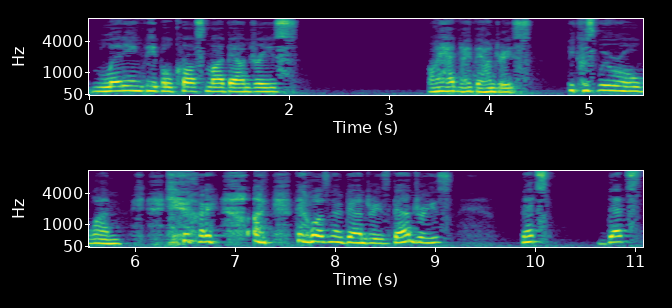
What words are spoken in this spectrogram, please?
letting people cross my boundaries. I had no boundaries because we were all one. you know, I, there was no boundaries. Boundaries. That's that's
